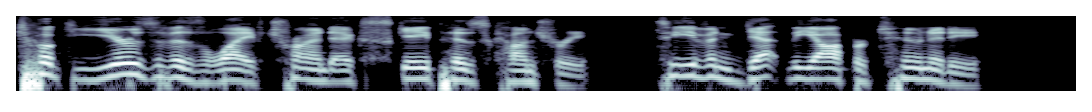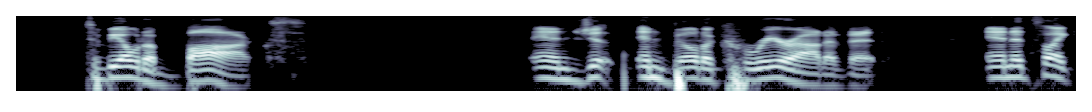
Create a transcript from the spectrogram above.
took years of his life trying to escape his country to even get the opportunity to be able to box and just and build a career out of it. And it's like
